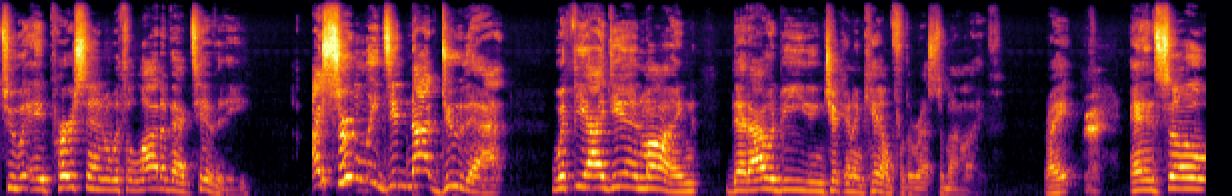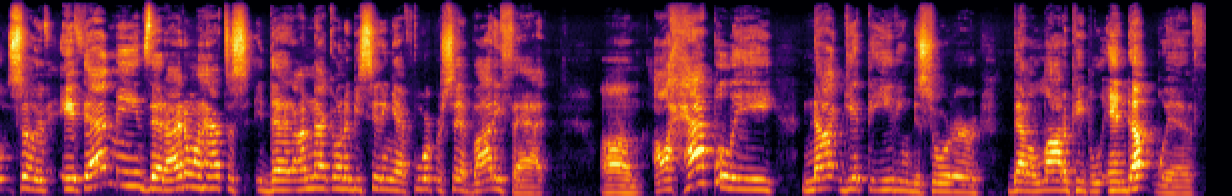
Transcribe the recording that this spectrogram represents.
to a person with a lot of activity, I certainly did not do that with the idea in mind that I would be eating chicken and kale for the rest of my life, right? Right. And so, so if, if that means that I don't have to, that I'm not going to be sitting at 4% body fat, um, I'll happily not get the eating disorder that a lot of people end up with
